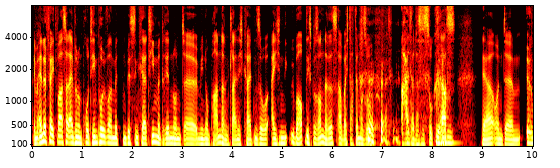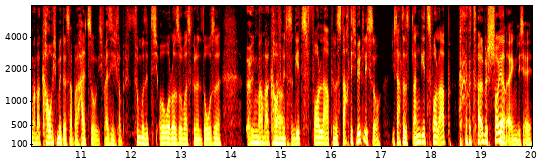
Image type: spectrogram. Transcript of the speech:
Im Endeffekt war es halt einfach nur ein Proteinpulver mit ein bisschen Kreatin mit drin und äh, irgendwie noch ein paar anderen Kleinigkeiten, so eigentlich überhaupt nichts Besonderes, aber ich dachte immer so, Alter, das ist so krass. Ja, und ähm, irgendwann mal kaufe ich mir das, aber halt so, ich weiß nicht, ich glaube 75 Euro oder sowas für eine Dose. Irgendwann mal kaufe Ja. ich mir das, dann geht's voll ab. Und das dachte ich wirklich so. Ich dachte, das, dann geht's voll ab. Total bescheuert Ja. eigentlich, ey.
